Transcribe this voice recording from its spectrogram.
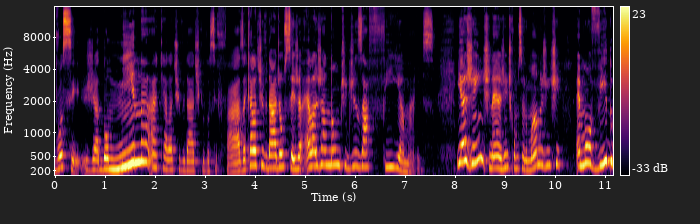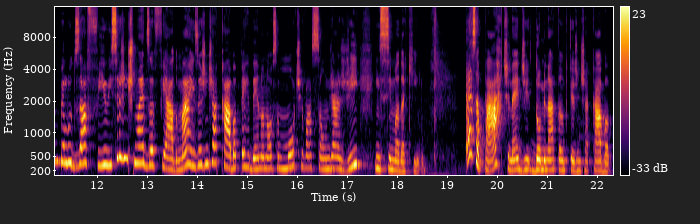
você já domina aquela atividade que você faz, aquela atividade, ou seja, ela já não te desafia mais. E a gente, né, a gente como ser humano, a gente é movido pelo desafio. E se a gente não é desafiado mais, a gente acaba perdendo a nossa motivação de agir em cima daquilo. Essa parte, né, de dominar tanto que a gente acaba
